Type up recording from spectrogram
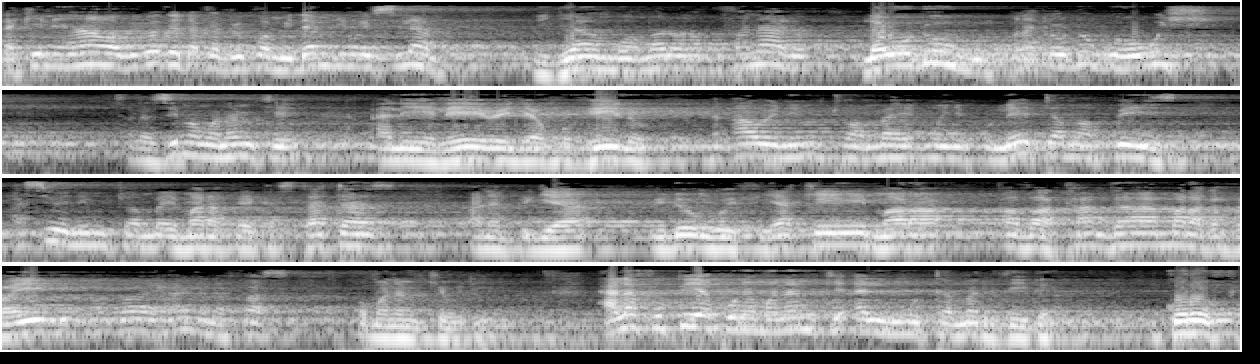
Lakini hawa vyovyote atakavyokuwa midamu ni waislamu ni jambo ambalo wanakufa nalo la udugu. Manake udugu hauishi. Sasa lazima mwanamke alielewe jambo hilo na awe ni mtu ambaye mwenye kuleta mapenzi. Asiwe ni mtu ambaye mara kaeka status anampiga vidongo ifi yake mara kavaa kanga mara kavaa hivi ambaye hana nafasi kwa mwanamke wa dini halafu pia kuna mwanamke almutamarrida mkorofi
